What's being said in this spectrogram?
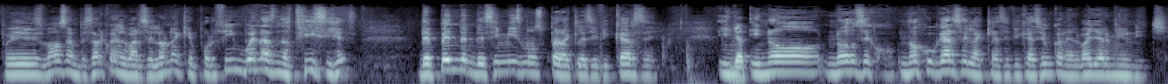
Pues vamos a empezar con el Barcelona, que por fin buenas noticias. Dependen de sí mismos para clasificarse. Y, Yo- y no, no, se, no jugarse la clasificación con el Bayern Múnich.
